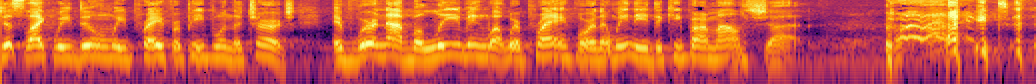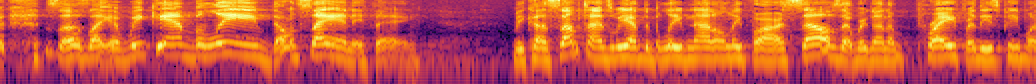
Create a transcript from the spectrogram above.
just like we do when we pray for people in the church. If we're not believing what we're praying for, then we need to keep our mouth shut. Right? so it's like if we can't believe, don't say anything. Because sometimes we have to believe not only for ourselves that we're going to pray for these people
